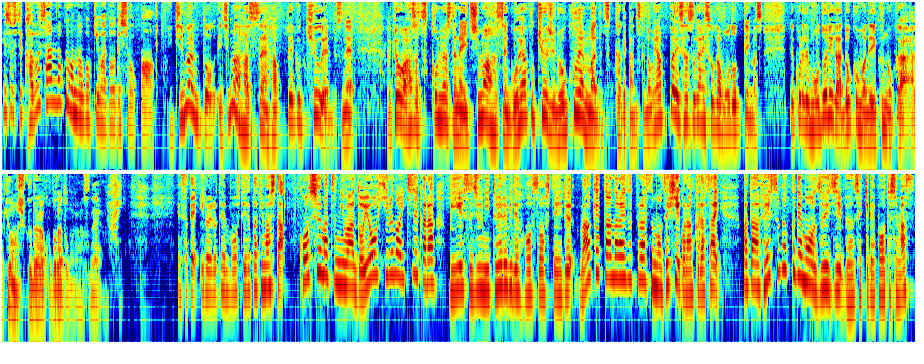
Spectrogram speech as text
えそして株365の動きはどうでしょうか？1万と、1万8809円ですね。今日は朝突っ込みますとね、1万8596円まで突っかけたんですけども、やっぱりさすがにそこは戻っています。で、これで戻りがどこまで行くのか、今日の宿題はここだと思いますね。えさて、いろいろ展望していただきました。今週末には土曜昼の1時から BS1212 で放送しているマーケットアナライズプラスもぜひご覧ください。また、Facebook でも随時分析レポートします。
